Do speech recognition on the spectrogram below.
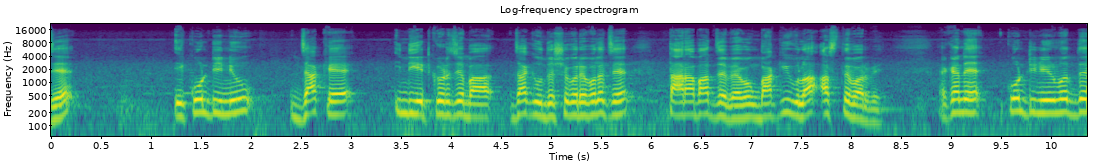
যে এই কন্টিনিউ যাকে ইন্ডিকেট করেছে বা যাকে উদ্দেশ্য করে বলেছে, তারা বাদ যাবে এবং বাকিগুলা আসতে পারবে। এখানে কন্টিনিউর মধ্যে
